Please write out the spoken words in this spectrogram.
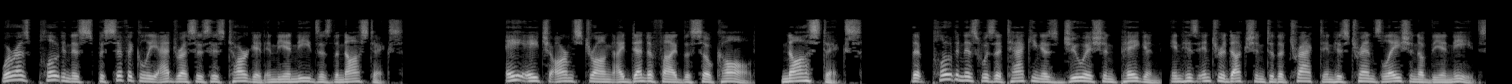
Christianity—whereas Plotinus specifically addresses his target in the Enneads as the Gnostics. A. H. Armstrong identified the so-called Gnostics that Plotinus was attacking as Jewish and pagan, in his introduction to the tract in his translation of the Enneads.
